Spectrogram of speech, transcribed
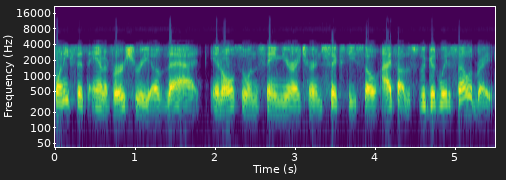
25th anniversary of that, and also in the same year I turned 60. So I thought this was a good way to celebrate.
